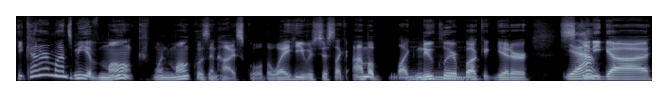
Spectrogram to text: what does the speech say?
he kind of reminds me of Monk when Monk was in high school. The way he was just like I'm a like nuclear Mm. bucket getter, Yeah. skinny guy,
